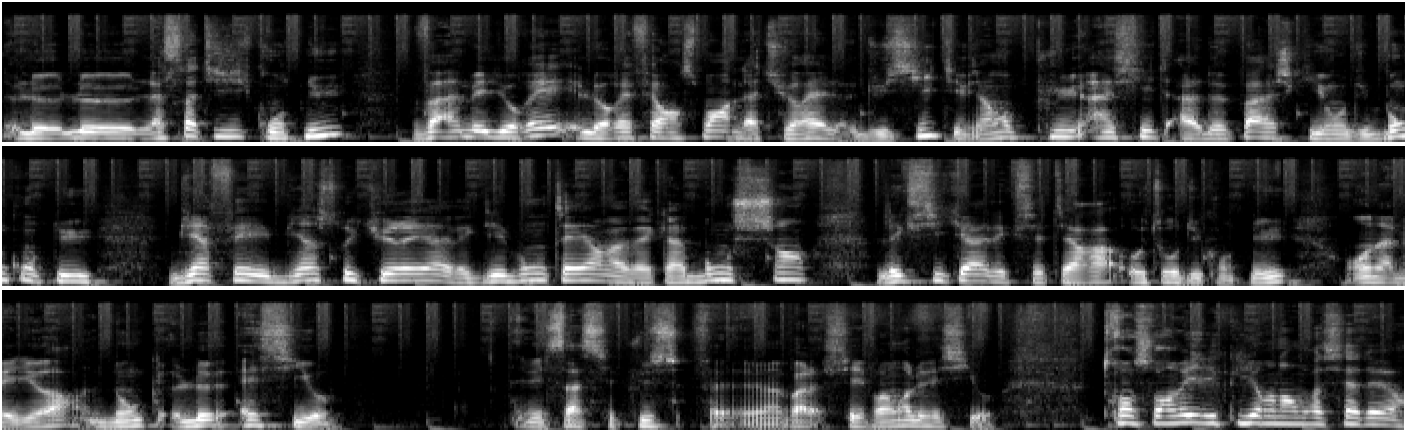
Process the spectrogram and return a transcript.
la stratégie de contenu va améliorer le référencement naturel du site. Évidemment, plus un site a de pages qui ont du bon contenu, bien fait, bien structuré, avec des bons termes, avec un bon champ lexical, etc. autour du contenu, on améliore donc le SEO. Mais ça, c'est plus, euh, voilà, c'est vraiment le SEO. Transformer les clients en ambassadeurs.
